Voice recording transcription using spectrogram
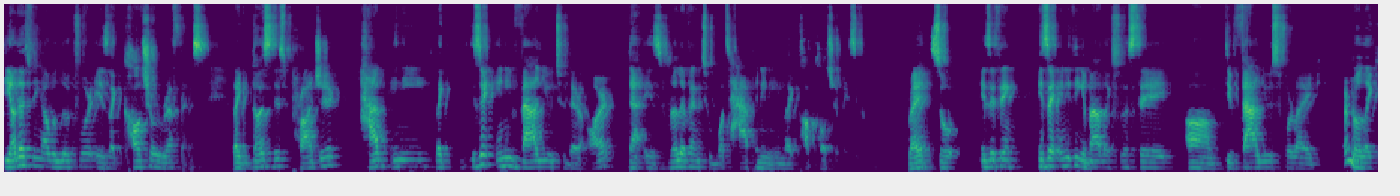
the other thing I would look for is like cultural reference. Like, does this project have any like is there any value to their art that is relevant to what's happening in like pop culture basically right so is it thing is there anything about like so let's say um the values for like i don't know like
